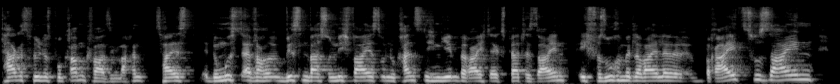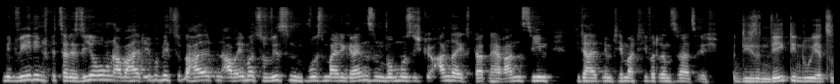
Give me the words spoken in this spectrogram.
tagesfüllendes Programm quasi machen. Das heißt, du musst einfach wissen, was du nicht weißt und du kannst nicht in jedem Bereich der Experte sein. Ich versuche mittlerweile breit zu sein, mit wenigen Spezialisierungen, aber halt Überblick zu behalten, aber immer zu wissen, wo sind meine Grenzen, wo muss ich andere Experten heranziehen, die da halt in dem Thema tiefer drin sind als ich. Diesen Weg, den du jetzt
